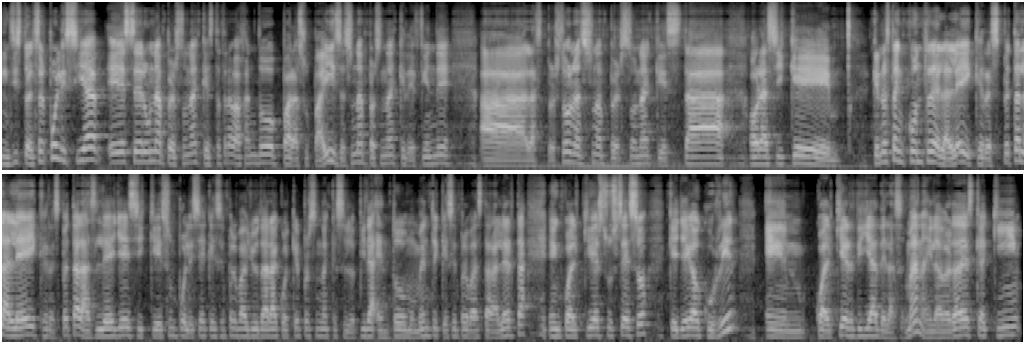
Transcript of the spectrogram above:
insisto, el ser policía es ser una persona que está trabajando para su país, es una persona que defiende a las personas, es una persona que está ahora sí que que no está en contra de la ley, que respeta la ley, que respeta las leyes y que es un policía que siempre va a ayudar a cualquier persona que se lo pida en todo momento y que siempre va a estar alerta en cualquier suceso que llegue a ocurrir en cualquier día de la semana. Y la verdad es que aquí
